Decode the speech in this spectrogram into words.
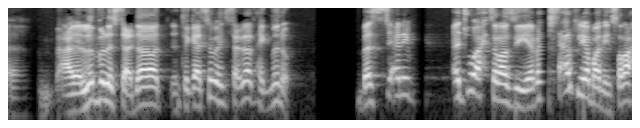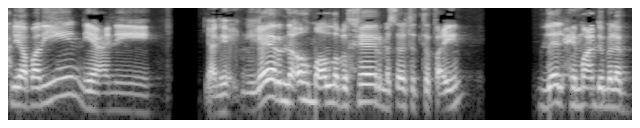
آه، على level استعداد أنت قاعد تسوي استعداد حق منو. بس يعني أجواء احترازية بس تعرف اليابانيين صراحة اليابانيين يعني يعني غير إن هم الله بالخير مسألة التطعيم. للحين ما عندهم إلا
